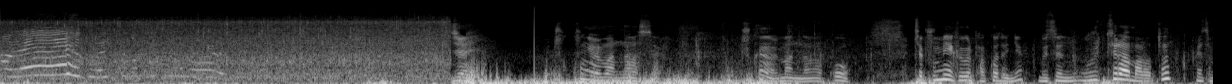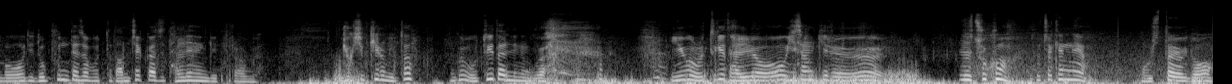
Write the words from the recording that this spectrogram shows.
아 왜? 그걸 찍어 찍는 걸. 이제 축궁이 얼마 안 남았어요. 축궁이 얼마 안 남았고 제가 분명히 그걸 봤거든요. 무슨 울트라 마라톤? 그래서 뭐 어디 높은 데서부터 남체까지 달리는 게 있더라고요. 60km? 이걸 어떻게 달리는 거야? 이걸 어떻게 달려? 이 산길을. 이제 축궁 도착했네요. 멋있다 여기도.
